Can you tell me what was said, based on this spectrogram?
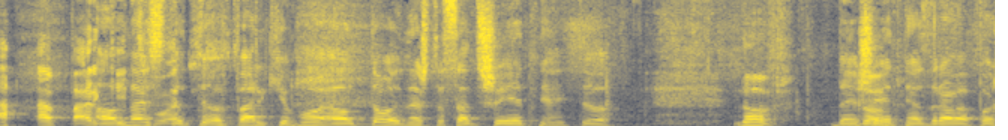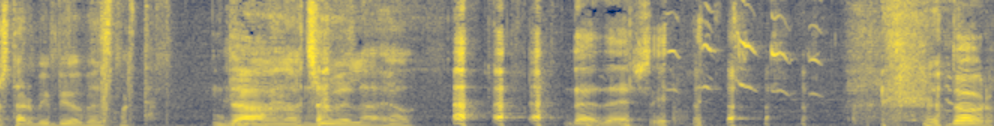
A parkić ali nešto, to, park je moj, ali to nešto sad šetnja i to. Dobro. Da je Dobro. šetnja zdrava, poštar bi bio besmrtan. Da. Čuvela, jel? da, da je šetnja. dobro,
